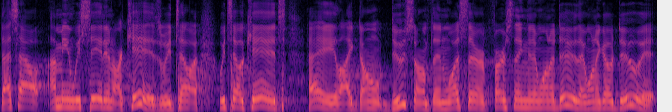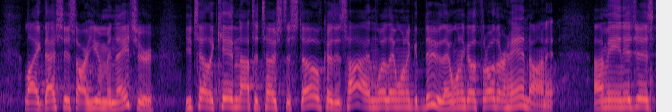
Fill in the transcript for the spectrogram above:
That's how I mean, we see it in our kids. We tell we tell kids, "Hey, like don't do something." What's their first thing they want to do? They want to go do it. Like that's just our human nature. You tell a kid not to touch the stove because it's hot, and what do they want to do? They want to go throw their hand on it. I mean, it just,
